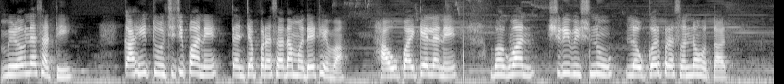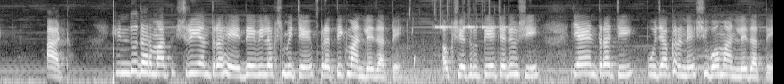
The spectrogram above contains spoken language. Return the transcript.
मिळवण्यासाठी काही तुळशीची पाने त्यांच्या प्रसादामध्ये ठेवा. हा उपाय केल्याने भगवान श्री विष्णू लवकर प्रसन्न होतात. आठ. हिंदू धर्मात श्रीयंत्र हे देवी लक्ष्मीचे प्रतीक मानले जाते. अक्षय तृतीयेच्या दिवशी या यंत्राची पूजा करणे शुभ मानले जाते.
